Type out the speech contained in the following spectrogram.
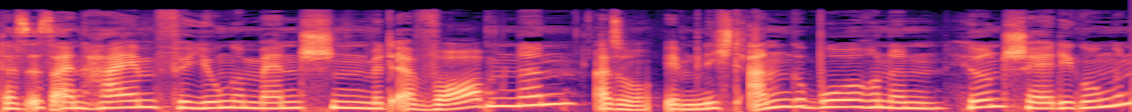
Das ist ein Heim für junge Menschen mit erworbenen, also eben nicht angeborenen Hirnschädigungen.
